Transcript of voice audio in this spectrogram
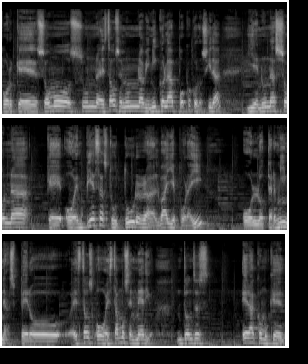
Porque somos un, estamos en una vinícola poco conocida y en una zona que o empiezas tu tour al valle por ahí o lo terminas, pero estamos, o estamos en medio. Entonces era como que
